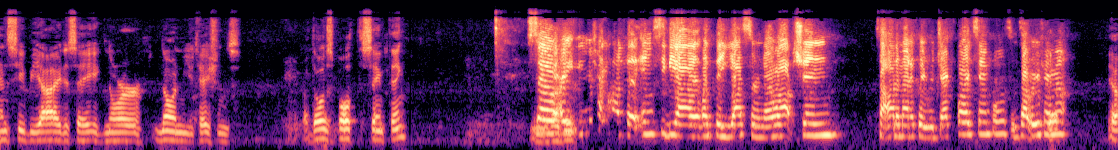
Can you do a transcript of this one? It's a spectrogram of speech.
NCBI to say ignore known mutations. Are those both the same thing? So are you talking about the NCBI, like the yes or no option to automatically reject flag samples? Is that what you're talking about? Yeah,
